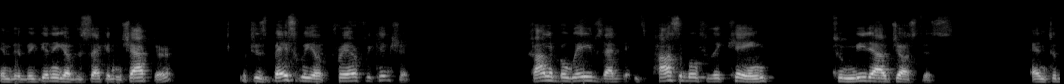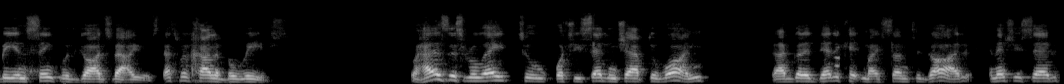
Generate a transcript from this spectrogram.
in the beginning of the second chapter, which is basically a prayer for kingship? Chana believes that it's possible for the king to mete out justice and to be in sync with God's values. That's what Chana believes. Well, how does this relate to what she said in chapter one? That I'm going to dedicate my son to God. And then she said,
